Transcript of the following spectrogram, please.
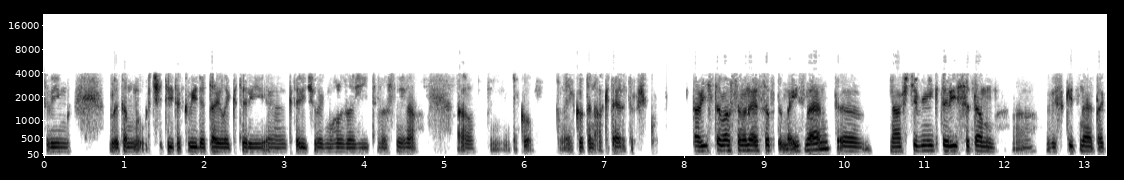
svým. Byly tam určitý takový detaily, který, eh, který člověk mohl zažít vlastně na, jako, jako ten aktér trošku. Ta výstava se jmenuje Soft Amazement. Eh, návštěvník, který se tam vyskytne, tak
